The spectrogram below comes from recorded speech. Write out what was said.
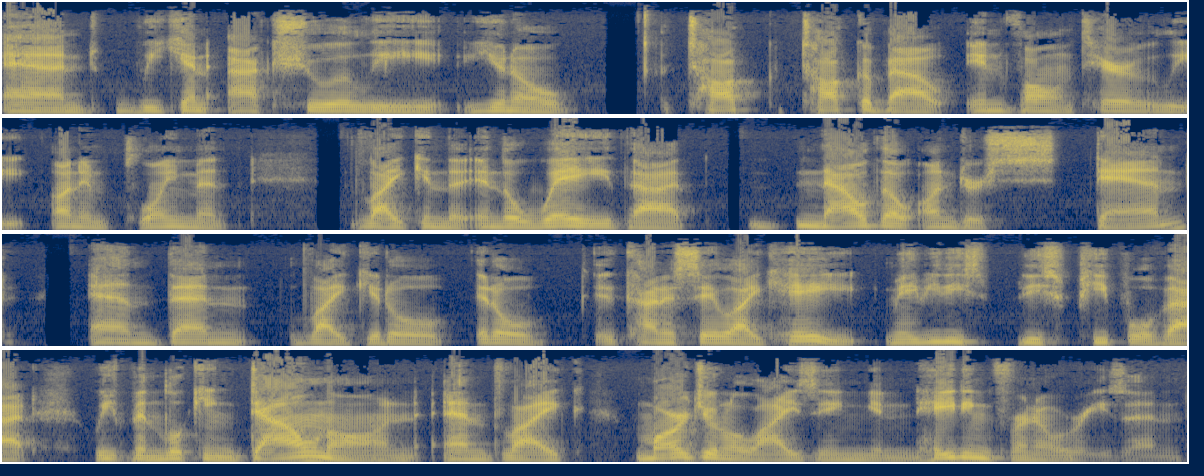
and we can actually you know talk talk about involuntarily unemployment like in the in the way that now they'll understand and then like it'll it'll it kind of say like hey maybe these these people that we've been looking down on and like marginalizing and hating for no reason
